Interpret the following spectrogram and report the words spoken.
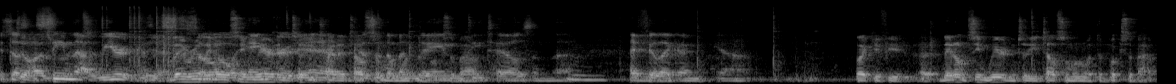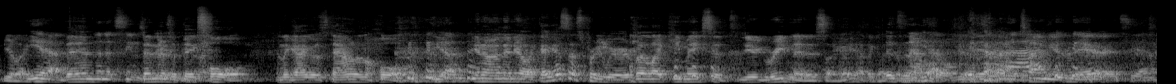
It Still doesn't seem roots. that weird because Yeah. it's They really so don't seem weird anchored until you in try to tell because of the someone what the book's mundane about. details and the. Mm. I feel like I'm yeah. Like if you, uh, they don't seem weird until you tell someone what the book's about. You're like, Yeah, Then then it seems then there's a big right. hole, and the guy goes down in the hole. Yeah. You know, and then you're like, I guess that's pretty weird, but like he makes it. You're reading it, it's like, oh yeah, the guy's It's in the hole. natural. Yeah, yeah. By the time you're there, it's yeah,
